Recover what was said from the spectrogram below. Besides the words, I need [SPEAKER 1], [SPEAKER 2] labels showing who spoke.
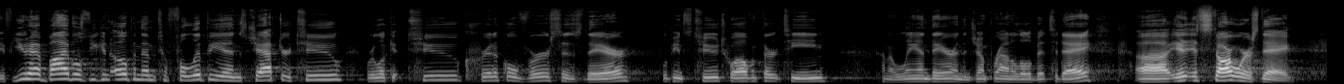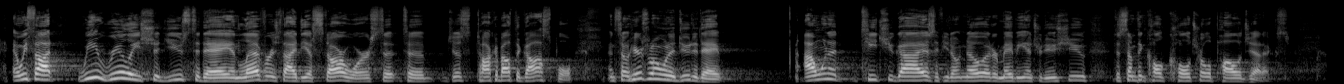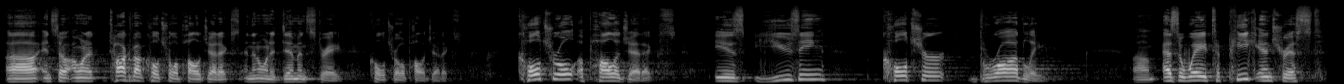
[SPEAKER 1] If you have Bibles, you can open them to Philippians chapter 2. We're look at two critical verses there Philippians 2 12 and 13. Kind of land there and then jump around a little bit today. Uh, it, it's Star Wars Day. And we thought we really should use today and leverage the idea of Star Wars to, to just talk about the gospel. And so here's what I want to do today. I want to teach you guys, if you don't know it, or maybe introduce you to something called cultural apologetics. Uh, and so I want to talk about cultural apologetics, and then I want to demonstrate cultural apologetics. Cultural apologetics is using culture broadly um, as a way to pique interest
